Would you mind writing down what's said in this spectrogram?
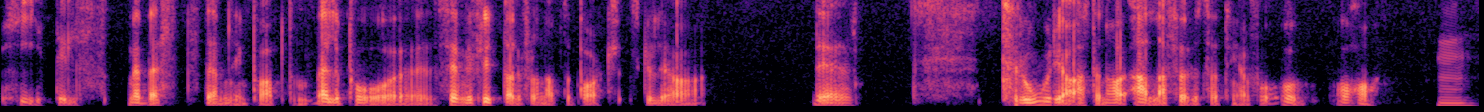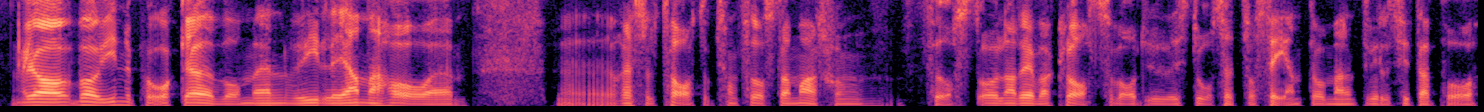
hittills med bäst stämning på Upton, eller på, eh, sen vi flyttade från Upton Park skulle jag, det tror jag att den har alla förutsättningar för att, att ha. Mm. Jag var ju inne på att åka över men ville gärna ha resultatet från första matchen först och när det var klart så var det ju i stort sett för sent om man inte ville sitta på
